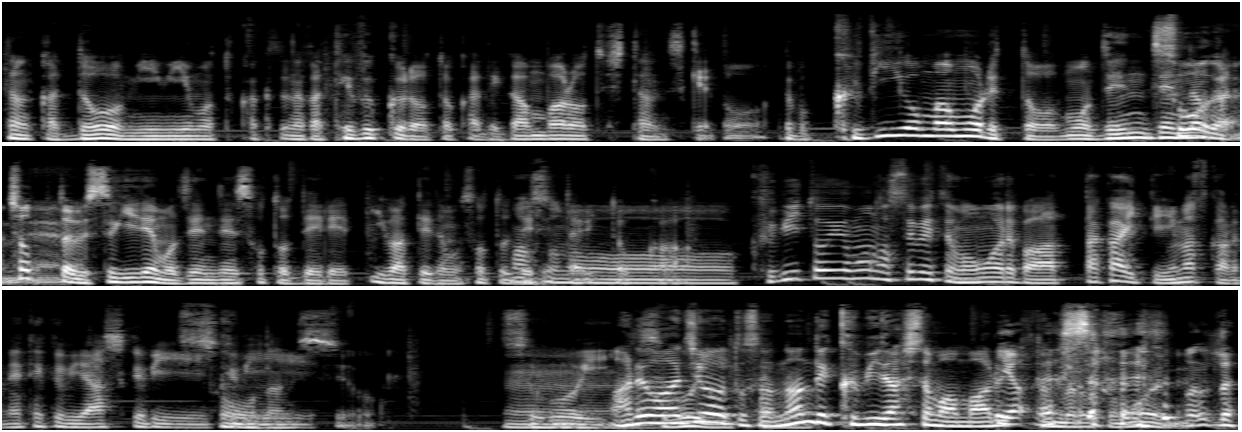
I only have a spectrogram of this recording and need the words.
なんか胴耳元かくなんか手袋とかで頑張ろうとしたんですけど、でも首を守るともう全然なんかちょっと薄着でも全然外出れ、岩手でも外出れたりとの、首というものすべて守ればあったかいって言いますからね。手首、足首、か。そう首。なんですよ。すごい。うんあれを味わうとさ、なんでで首出したまま歩いてたんだろうと思うよね。本当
